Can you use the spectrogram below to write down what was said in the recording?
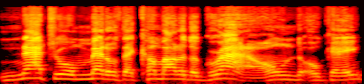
natural metals that come out of the ground, okay?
